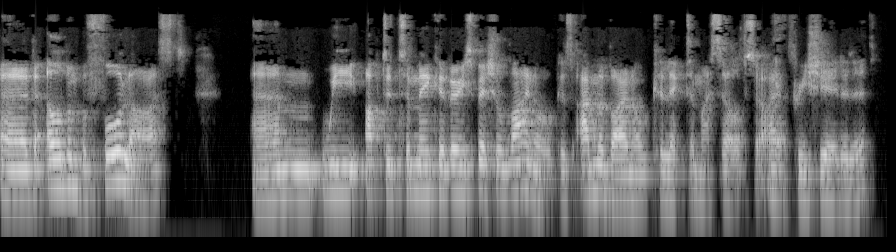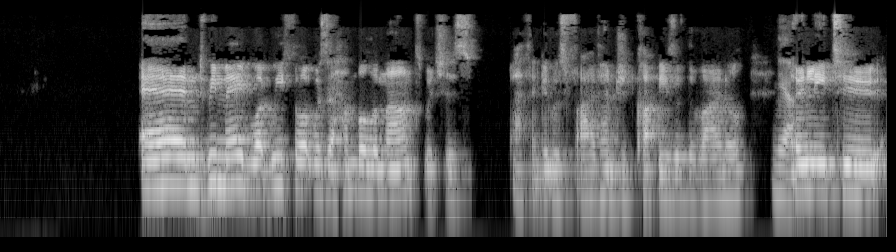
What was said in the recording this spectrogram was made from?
uh, the album before last, um, we opted to make a very special vinyl because I'm a vinyl collector myself, so I appreciated it. And we made what we thought was a humble amount, which is, I think it was 500 copies of the vinyl, yeah. only to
